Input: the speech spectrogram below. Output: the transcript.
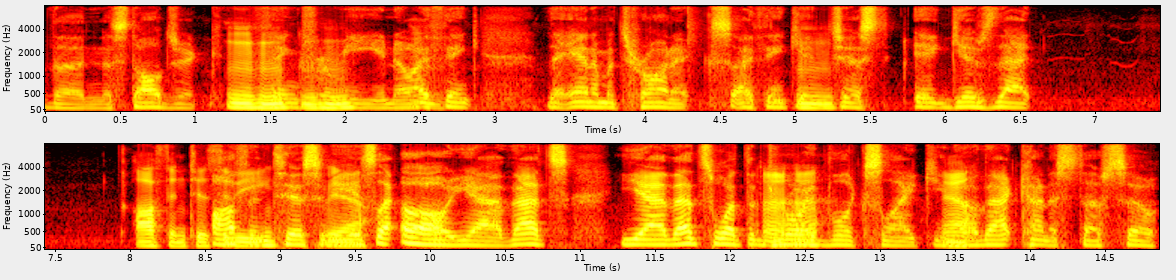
the nostalgic mm-hmm, thing for mm-hmm. me. You know, I mm. think the animatronics. I think it mm. just it gives that Authenticity. authenticity. Yeah. It's like, oh yeah, that's yeah, that's what the uh-huh. droid Uh-huh. looks like, you Yeah. know, that kind of stuff. So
